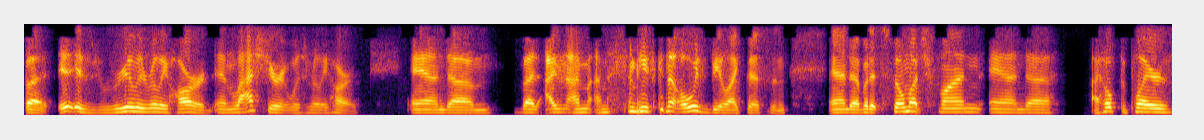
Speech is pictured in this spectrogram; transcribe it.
but it is really really hard. And last year it was really hard. And um, but I'm I'm, I'm assuming it's going to always be like this. And and uh, but it's so much fun, and uh, I hope the players,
